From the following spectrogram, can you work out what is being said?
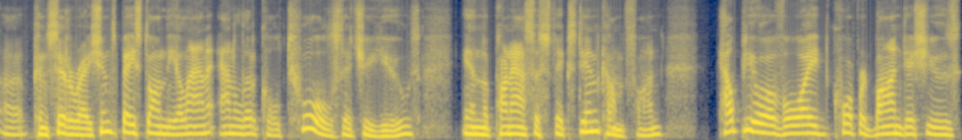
uh, considerations, based on the analytical tools that you use in the Parnassus Fixed Income Fund, help you avoid corporate bond issues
